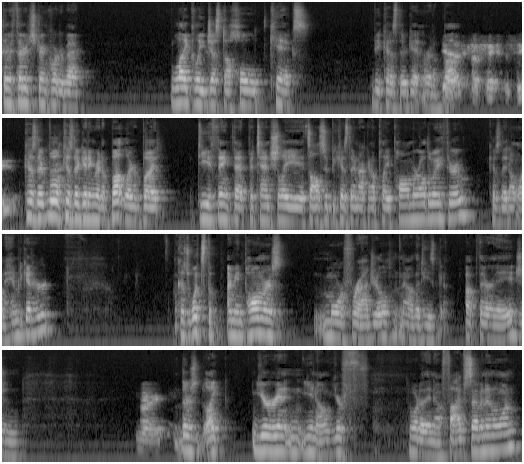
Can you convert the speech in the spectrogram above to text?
Their third string quarterback, likely just to hold kicks because they're getting rid of Yeah, Butler. that's going to fix the season. Because they're well, because they're getting rid of Butler. But do you think that potentially it's also because they're not going to play Palmer all the way through because they don't want him to get hurt? Because what's the? I mean, Palmer's more fragile now that he's up there in age, and Right. there's like you're in. You know, you're what are they now? Five, seven, and one.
